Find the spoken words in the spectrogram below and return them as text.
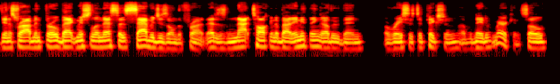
Dennis Rodman throwback Michelin S says savages on the front. That is not talking about anything other than a racist depiction of a Native American. So,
